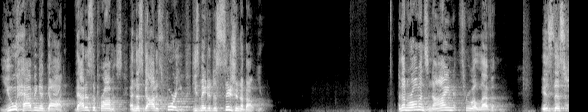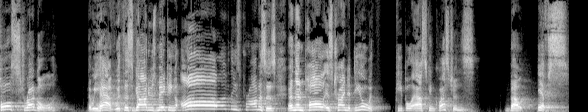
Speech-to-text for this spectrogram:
You having a God. That is the promise. And this God is for you. He's made a decision about you. And then Romans 9 through 11 is this whole struggle that we have with this God who's making all of these promises. And then Paul is trying to deal with people asking questions about ifs.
